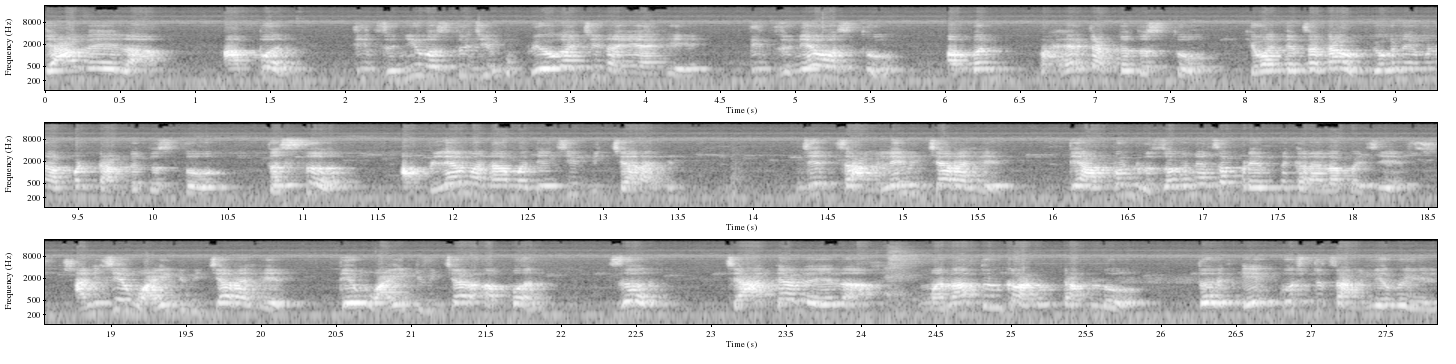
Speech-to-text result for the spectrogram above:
त्यावेळेला आपण ती जुनी वस्तू जी उपयोगाची नाही आहे ती जुन्या वस्तू आपण बाहेर टाकत असतो. किंवा त्याचा काय उपयोग नाही म्हणून आपण टाकत असतो तसं आपल्या मनामध्ये जे विचार आहेत जे चांगले विचार आहेत ते आपण रुजवण्याचा प्रयत्न करायला पाहिजे. आणि जे वाईट विचार आहेत ते वाईट विचार आपण जर ज्या त्या वेळेला मनातून काढून टाकलो तर एक गोष्ट चांगली होईल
